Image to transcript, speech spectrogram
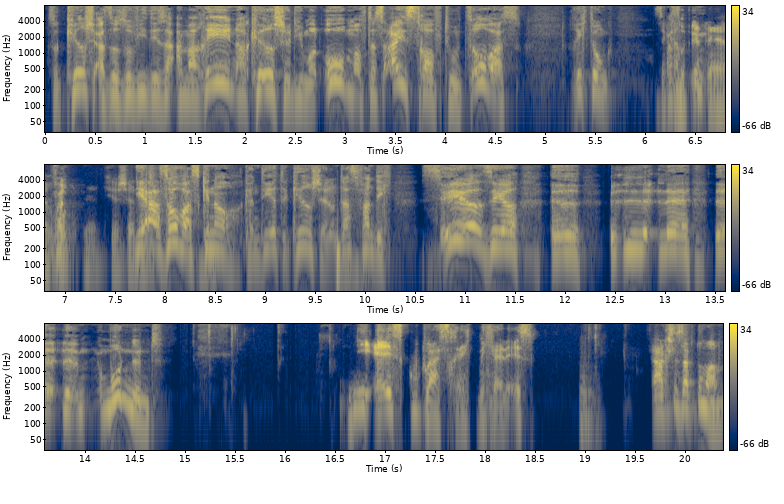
So Kirsche, also so wie diese Amarena-Kirsche, die man oben auf das Eis drauf tut. Sowas. Richtung. Diese Also kantierte in- rote Kirsche. da. Ja, sowas, genau. Kandierte Kirsche. Und das fand ich sehr, sehr äh, le, le, le, le, mundend. Nee, er ist gut, du hast recht, Michael, er ist, Axel, sag du mal.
